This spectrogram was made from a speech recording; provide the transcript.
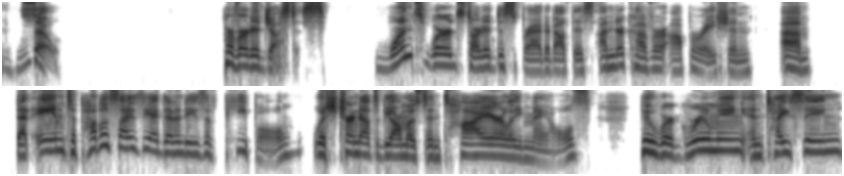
Mm-hmm. So, perverted justice. Once word started to spread about this undercover operation um, that aimed to publicize the identities of people, which turned out to be almost entirely males, who were grooming, enticing,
